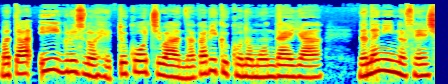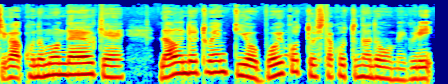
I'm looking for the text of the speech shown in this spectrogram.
また、イーグルスのヘッドコーチは長引くこの問題や、7人の選手がこの問題を受け、ラウンド20をボイコットしたことなどをめぐり、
